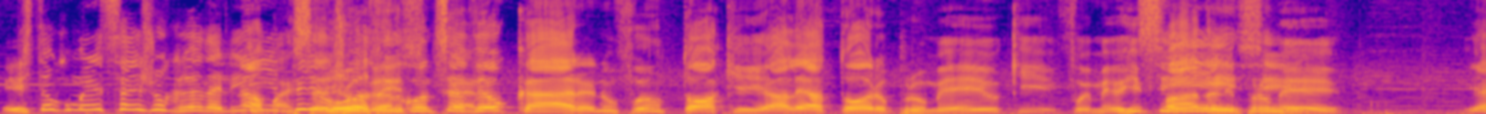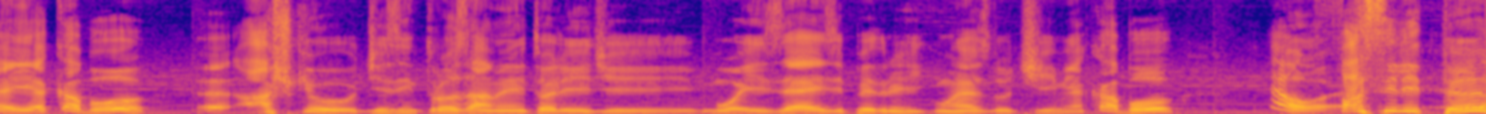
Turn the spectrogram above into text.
Eles estão com medo de sair jogando ali, Não, é mas você perigoso jogando isso, quando você cara. vê o cara. Não foi um toque aleatório pro meio que foi meio rifado Sim, ali pro sim. meio. E aí acabou. É, Acho que o desentrosamento ali de Moisés e Pedro Henrique com o resto do time acabou É, ó, facilitando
